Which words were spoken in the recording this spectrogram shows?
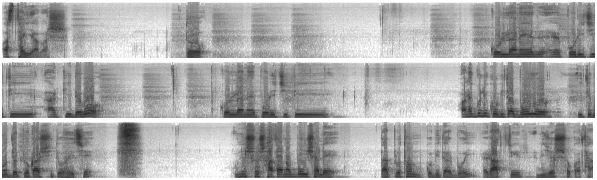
অস্থায়ী আবাস। তো কল্যাণের পরিচিতি আর কি দেব? কল্যাণের পরিচিতি, অনেকগুলি কবিতার বই ওর ইতিমধ্যে প্রকাশিত হয়েছে। উনিশশো সাতানব্বই সালে তার প্রথম কবিতার বই, রাত্রির নিজস্ব কথা।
